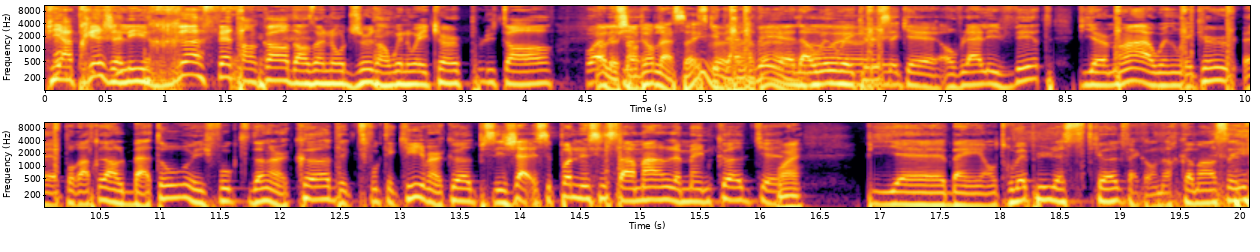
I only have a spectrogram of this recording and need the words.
Puis après, je l'ai refait encore dans un autre jeu, dans Wind Waker, plus tard. Ouais, Ah, le ça- champion de la save. Ce qui est arrivé Jonathan. euh, dans Ah Wind ouais, Waker, ouais. c'est qu'on voulait aller vite. Puis il y a un moment à Wind Waker, euh, pour rentrer dans le bateau, il faut que tu donnes un code, il faut que tu écrives un code. Puis c'est pas nécessairement le même code que. Ouais. Puis euh, ben, on trouvait plus le site code, fait qu'on a recommencé.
